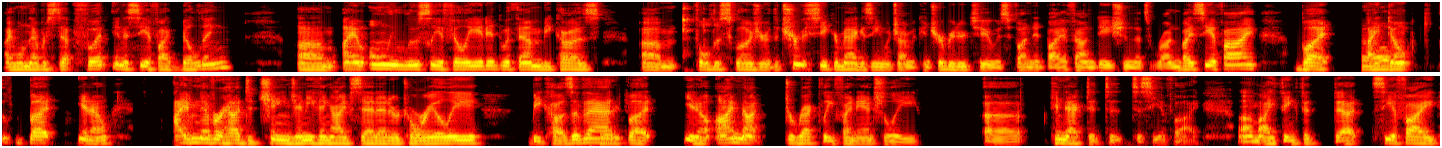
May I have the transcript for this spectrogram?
I will never step foot in a CFI building. Um, I am only loosely affiliated with them because, um, full disclosure, the Truth Seeker magazine, which I'm a contributor to, is funded by a foundation that's run by CFI. But oh. I don't, but, you know, I've never had to change anything I've said editorially because of that. Right. But, you know, I'm not directly financially uh, connected to, to CFI. Um, I think that that CFI,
